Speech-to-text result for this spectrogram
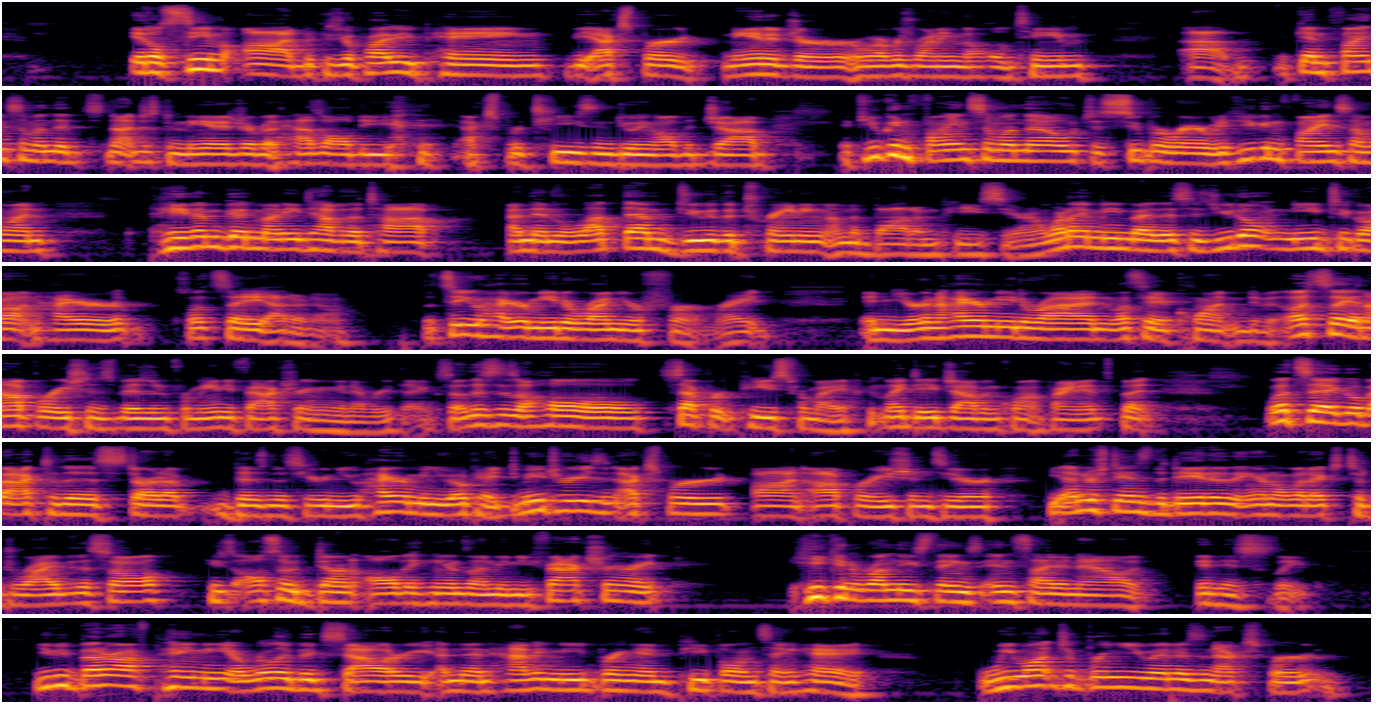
It'll seem odd because you'll probably be paying the expert manager or whoever's running the whole team um, again, find someone that's not just a manager but has all the expertise in doing all the job. If you can find someone though, which is super rare, but if you can find someone, pay them good money to have the top, and then let them do the training on the bottom piece here. And what I mean by this is you don't need to go out and hire. So let's say I don't know. Let's say you hire me to run your firm, right? And you're going to hire me to run, let's say a quant, let's say an operations vision for manufacturing and everything. So this is a whole separate piece for my my day job in quant finance, but let's say I go back to this startup business here and you hire me and you, okay, Dimitri is an expert on operations here. He understands the data, the analytics to drive this all. He's also done all the hands on manufacturing, right? He can run these things inside and out in his sleep. You'd be better off paying me a really big salary and then having me bring in people and saying, hey, we want to bring you in as an expert,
